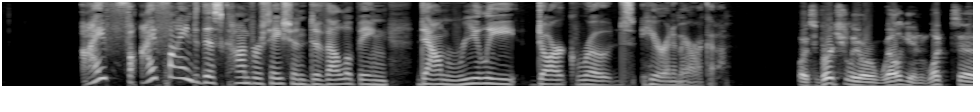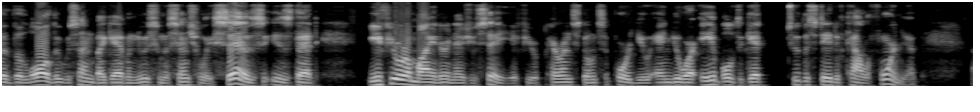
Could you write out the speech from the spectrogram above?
I, f- I find this conversation developing down really dark roads here in America. Well, it's virtually Orwellian. What uh, the law that was signed by Gavin Newsom essentially says is that if you're a minor, and as you say, if your parents don't support you and you are able to get to the state of California,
